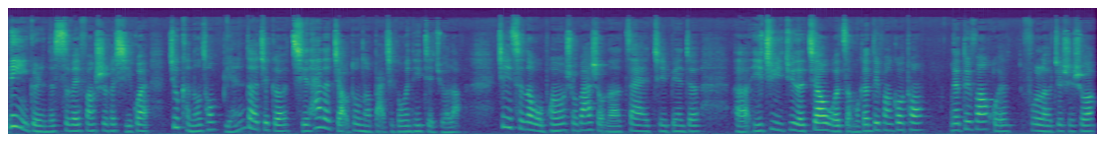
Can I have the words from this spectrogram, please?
另一个人的思维方式和习惯，就可能从别人的这个其他的角度呢，把这个问题解决了。这一次呢，我朋友手把手呢，在这边的。呃，一句一句的教我怎么跟对方沟通。那对方回复了，就是说，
